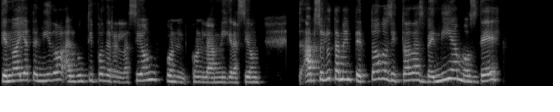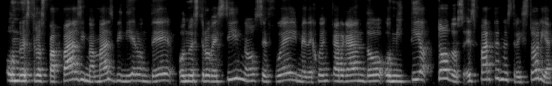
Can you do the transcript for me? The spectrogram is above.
que no haya tenido algún tipo de relación con, con la migración. Absolutamente todos y todas veníamos de o nuestros papás y mamás vinieron de, o nuestro vecino se fue y me dejó encargando, o mi tío, todos, es parte de nuestra historia.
